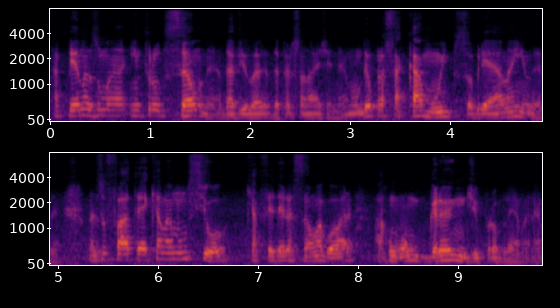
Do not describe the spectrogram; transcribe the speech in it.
apenas uma introdução né, da vila da personagem. Né? Não deu para sacar muito sobre ela ainda. Né? Mas o fato é que ela anunciou que a federação agora arrumou um grande problema. Né?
